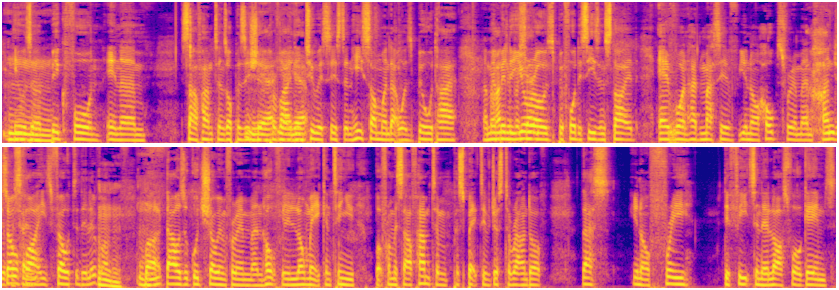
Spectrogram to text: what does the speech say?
He was a big fawn in um, Southampton's opposition, Yeah, yeah, providing yeah. two assists, and he's someone that was built high. I remember the 100%. Euros before the season started, everyone had massive, you know, hopes for him, and 100%. so far he's failed to deliver. Mm-hmm. But that was a good showing for him, and hopefully long may it continue. But from a Southampton perspective, just to round off, that's you know three defeats in their last four games.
